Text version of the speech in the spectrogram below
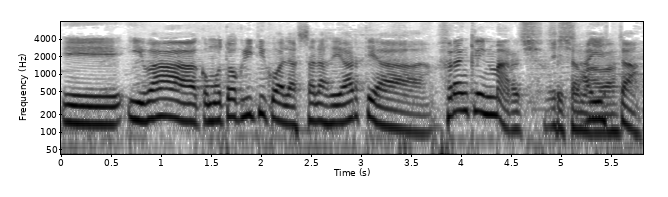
eh, y va, como todo crítico, a las salas de arte a... Franklin March se Es-. Ahí está.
